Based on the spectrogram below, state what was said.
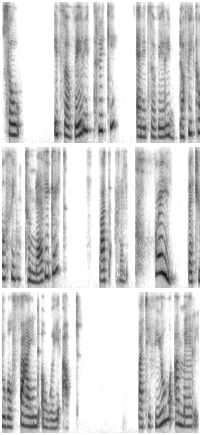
So it's a very tricky and it's a very difficult thing to navigate, but I pray that you will find a way out. But if you are married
